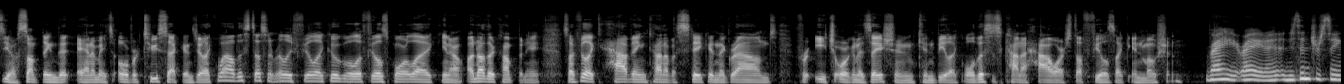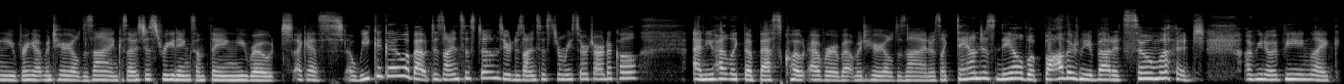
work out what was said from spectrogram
you know something that animates over two seconds. You're like well this doesn't really feel like google. It feels more like you know another so I feel like having kind of a stake in the ground for each organization can be like, well, this is kind of how our stuff feels like in motion. Right, right. And it's interesting you bring up material design because I was just reading something you wrote, I guess, a week ago about design systems, your design system research article. And you had like the best quote ever about material design. It was like, Dan just nailed what bothers me about it so much. Of, you know, it being like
